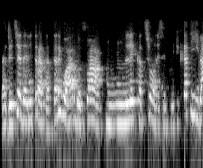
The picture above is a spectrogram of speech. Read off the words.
L'Agenzia delle Entrate a tal riguardo fa un'elencazione semplificativa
